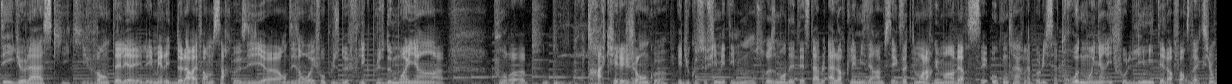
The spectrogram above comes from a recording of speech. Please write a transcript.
dégueulasse qui, qui vantait les, les mérites de la réforme Sarkozy euh, en disant ouais, il faut plus de flics, plus de moyens. euh, pour, euh, pour, traquer les gens, quoi. Et du coup, ce film était monstrueusement détestable, alors que Les Misérables, c'est exactement l'argument inverse. C'est au contraire, la police a trop de moyens, il faut limiter leur force d'action,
